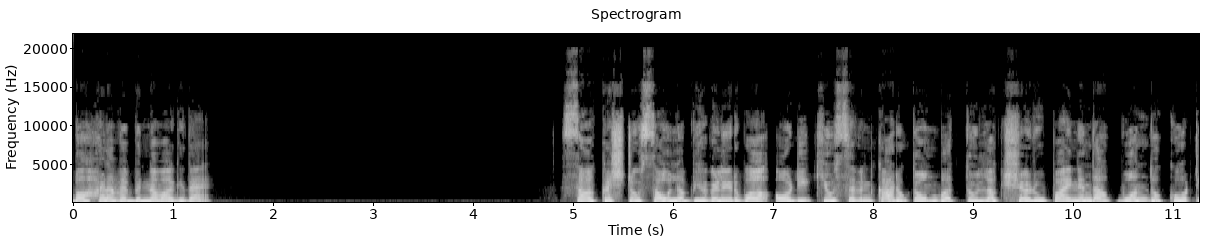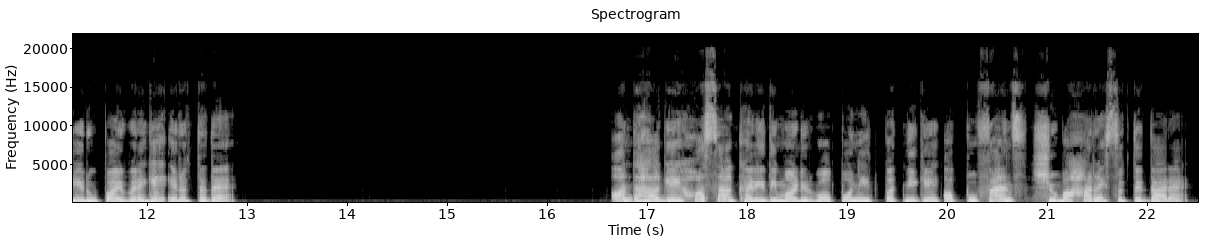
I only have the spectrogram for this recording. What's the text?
ಬಹಳ ವಿಭಿನ್ನವಾಗಿದೆ. ಸಾಕಷ್ಟು ಸೌಲಭ್ಯಗಳಿರುವ ಆಡಿ ಕ್ಯೂ ಸೆವೆನ್ ಕಾರು ತೊಂಬತ್ತು ಲಕ್ಷ ರೂಪಾಯಿನಿಂದ ಒಂದು ಕೋಟಿ ರೂಪಾಯಿವರೆಗೆ ಇರುತ್ತದೆ. ಅಂದಹಾಗೆ ಹೊಸ ಖರೀದಿ ಮಾಡಿರುವ ಪುನೀತ್ ಪತ್ನಿಗೆ ಅಪ್ಪು ಫ್ಯಾನ್ಸ್ ಶುಭ ಹಾರೈಸುತ್ತಿದ್ದಾರೆ.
